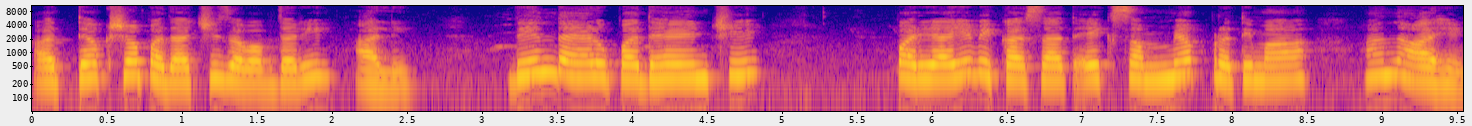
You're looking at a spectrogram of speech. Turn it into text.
अध्यक्षपदाची जबाबदारी आली. दीनदयाळ उपाध्यायांची पर्यायी विकासात एक सम्यक प्रतिमान आहे.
